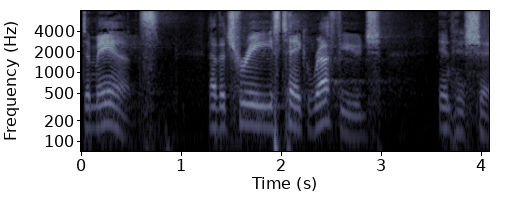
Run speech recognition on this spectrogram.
demands that the trees take refuge in his shade.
